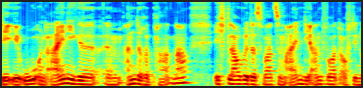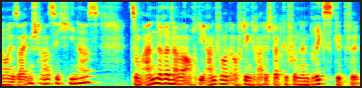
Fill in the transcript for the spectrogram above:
die EU und einige ähm, andere Partner. Ich glaube, das war zum einen die Antwort auf die neue Seidenstraße Chinas, zum anderen aber auch die Antwort auf den gerade stattgefundenen BRICS-Gipfel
